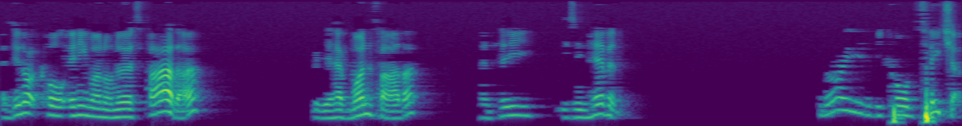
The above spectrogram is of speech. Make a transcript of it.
And do not call anyone on earth father, for you have one father, and he is in heaven. Nor are you to be called teacher,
